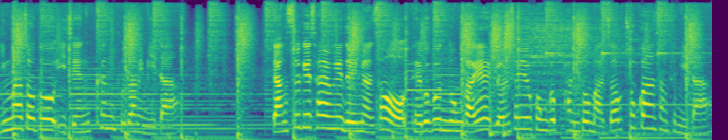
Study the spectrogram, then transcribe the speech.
이마저도 이젠 큰 부담입니다. 양수기 사용이 늘면서 대부분 농가의 면세유 공급 한도마저 초과한 상태입니다.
